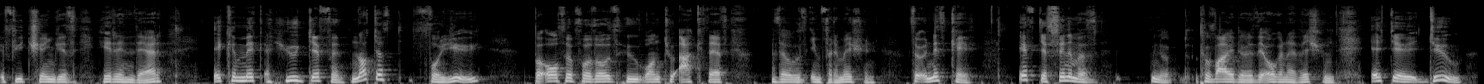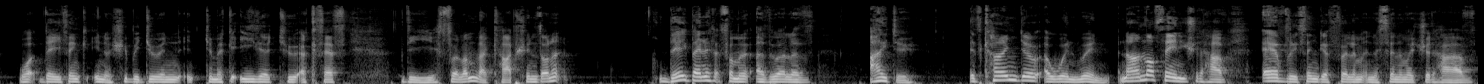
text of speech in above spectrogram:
a few changes here and there, it can make a huge difference, not just for you, but also for those who want to access those information. So in this case, if the cinemas, you know, provider, the organization, if they do what they think, you know, should be doing to make it easier to access the film, like captions on it, they benefit from it as well as I do. It's kind of a win-win. Now, I'm not saying you should have every single film in the cinema should have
